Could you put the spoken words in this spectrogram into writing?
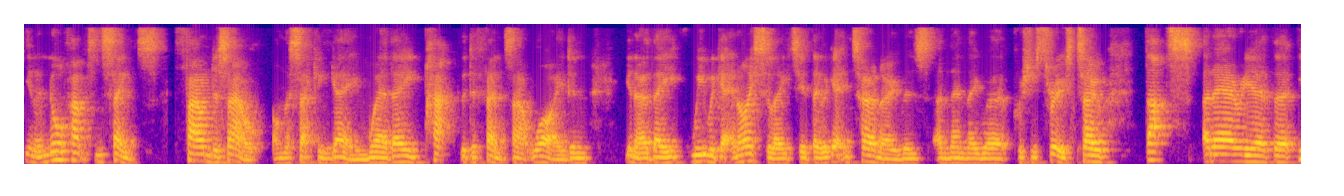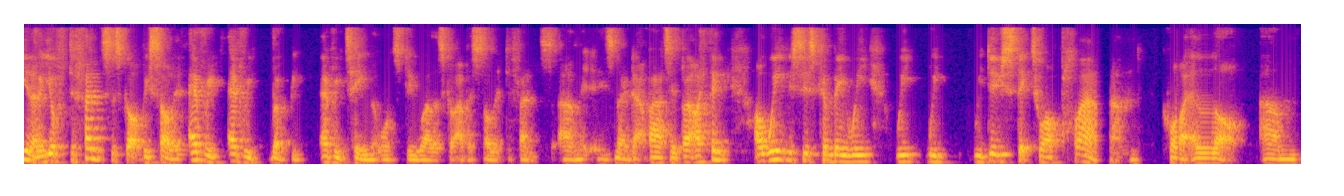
you know Northampton Saints found us out on the second game where they packed the defence out wide and you know, they we were getting isolated, they were getting turnovers, and then they were pushing through. So that's an area that you know your defence has got to be solid. Every every rugby every team that wants to do well has got to have a solid defence. Um, it's no doubt about it. But I think our weaknesses can be we we we we do stick to our plan quite a lot. Um,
